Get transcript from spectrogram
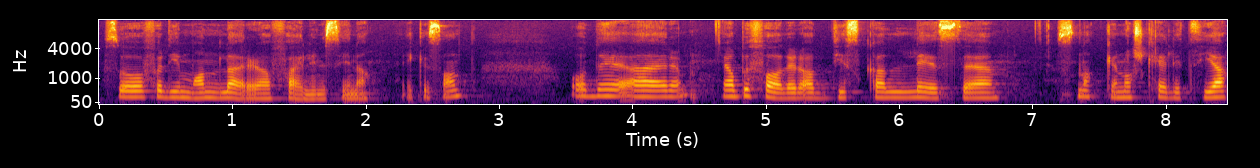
Så fordi man lærer av feilene sine, ikke sant. Og det er Jeg befaler at de skal lese, snakke norsk hele tida.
